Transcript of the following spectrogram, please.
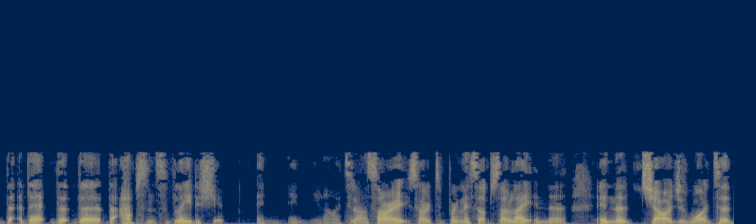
the, the, the, the, the absence of leadership in, in United. I'm sorry, sorry to bring this up so late in the, in the show. I just wanted to,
